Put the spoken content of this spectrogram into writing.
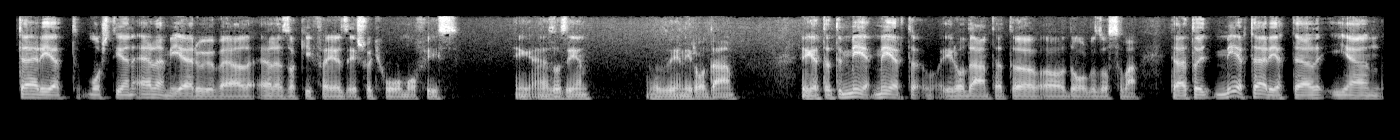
terjedt most ilyen elemi erővel el ez a kifejezés, hogy home office. Igen, ez az én, ez az én irodám. Igen, tehát miért, miért irodám, tehát a, a dolgozó szobám. Tehát, hogy miért terjedt el ilyen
